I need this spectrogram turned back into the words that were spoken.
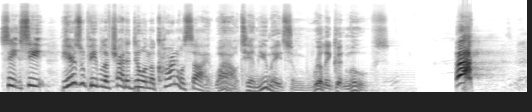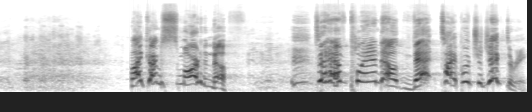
See, see, here's what people have tried to do on the carnal side. Wow, Tim, you made some really good moves. like I'm smart enough to have planned out that type of trajectory.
